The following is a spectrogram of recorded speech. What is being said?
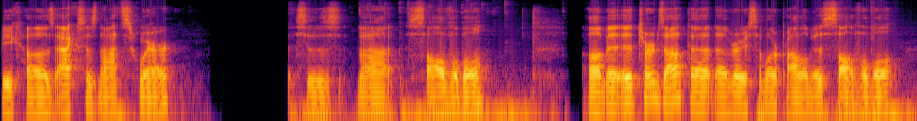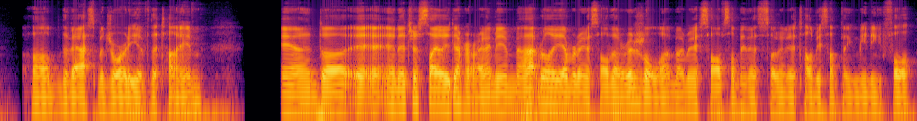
because x is not square. This is not solvable. Um, it, it turns out that a very similar problem is solvable um, the vast majority of the time. And uh, and it's just slightly different, right? I mean, I'm not really ever going to solve that original one, but I'm going to solve something that's still going to tell me something meaningful.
